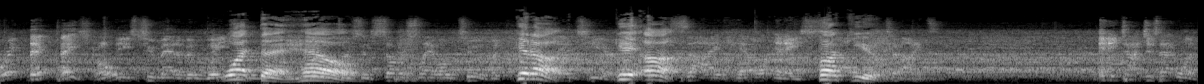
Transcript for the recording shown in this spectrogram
breakneck pace, Cole. These two men have been waiting. What the hell? Since SummerSlam 02, but Get up. Get up. Inside Hell in a Fuck you. And he touches that one.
